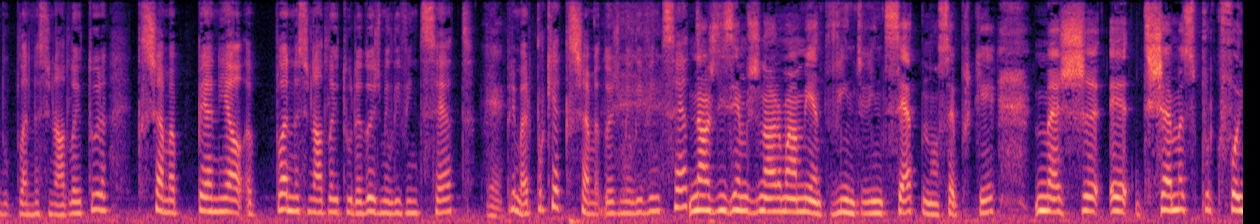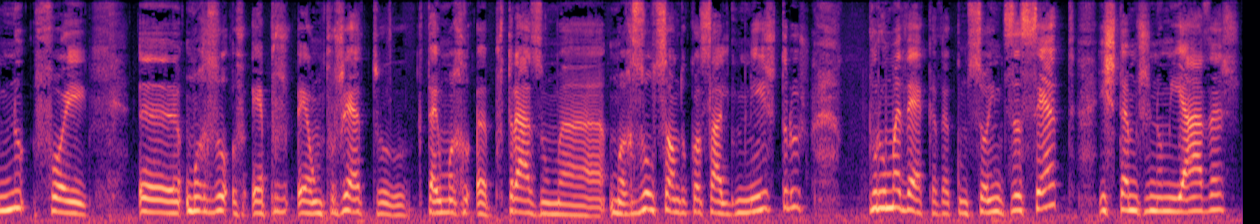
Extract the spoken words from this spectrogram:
do Plano Nacional de Leitura que se chama PNL Plano Nacional de Leitura 2027 é. primeiro porque é que se chama 2027 nós dizemos normalmente 2027 não sei porquê mas chama-se porque foi foi eh, uma, é, é um projeto que tem uma, eh, por trás uma, uma resolução do Conselho de Ministros por uma década. Começou em 17 e estamos nomeadas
